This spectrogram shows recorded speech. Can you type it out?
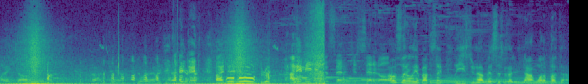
Thank God. I did. I did. I didn't need you to just set it, just set it all. I was literally about to say, please do not miss this because I do not want to putt that.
